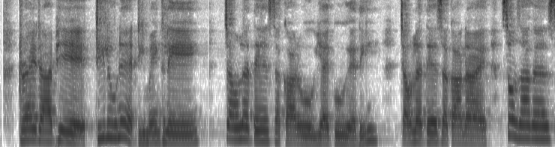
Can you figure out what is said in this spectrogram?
။ဒရိုက်တာအဖြစ်ဒီလူနှင့်ဒီမိန်ကလေး ကြောင်လက်သေးဇက်ကားတို့ရိုက်ကူးခဲ့သည်။ကြောင်လက်သေးဇက်ကား၌စွန်စားကန်ဇ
